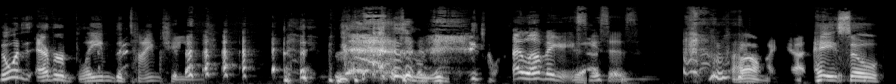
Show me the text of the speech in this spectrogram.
No one's ever blamed the time change I love making excuses. Yeah. oh my god! Hey, so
